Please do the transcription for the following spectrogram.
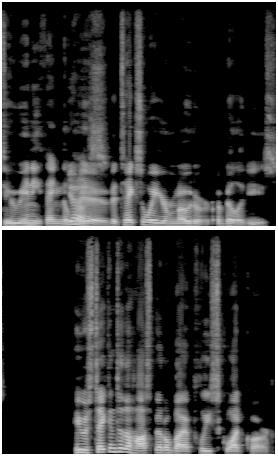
do anything to Yes. live. It takes away your motor abilities. He was taken to the hospital by a police squad car.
